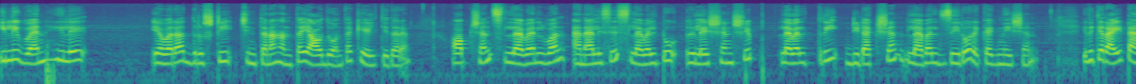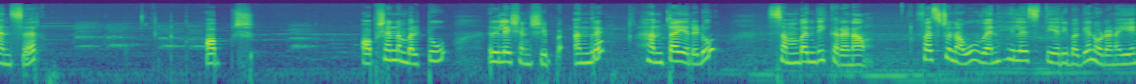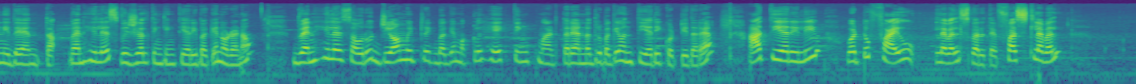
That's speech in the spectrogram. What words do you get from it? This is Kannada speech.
ಇಲ್ಲಿ ವೆನ್ ಹಿಲೆಯವರ ದೃಷ್ಟಿ, ಚಿಂತನ, ಹಂತ ಯಾವುದು ಅಂತ ಕೇಳ್ತಿದ್ದಾರೆ. Options level one analysis level two relationship level three deduction level zero recognition ಇದಕ್ಕೆ right answer ಆಪ್ಷ್ option number two relationship ಅಂದರೆ ಹಂತ ಎರಡು, ಸಂಬಂಧೀಕರಣ. ಫಸ್ಟು ನಾವು ವೆನ್ ಹಿಲೆಸ್ ಥಿಯರಿ ಬಗ್ಗೆ ನೋಡೋಣ, ಏನಿದೆ ಅಂತ. Van Hiele's visual thinking theory ಬಗ್ಗೆ ನೋಡೋಣ. ವೆನ್ ಹಿಲೆಸ್ ಅವರು ಜಿಯೋಮೆಟ್ರಿಕ್ ಬಗ್ಗೆ ಮಕ್ಕಳು ಹೇಗೆ ಥಿಂಕ್ ಮಾಡ್ತಾರೆ ಅನ್ನೋದ್ರ ಬಗ್ಗೆ ಒಂದು ಥಿಯರಿ ಕೊಟ್ಟಿದ್ದಾರೆ. ಆ ಥಿಯರಿಲಿ ಒಟ್ಟು ಫೈವ್ ಲೆವೆಲ್ಸ್ ಬರುತ್ತೆ. ಫಸ್ಟ್ ಲೆವೆಲ್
